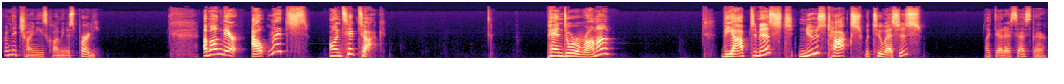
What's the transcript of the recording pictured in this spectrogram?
from the Chinese Communist Party. Among their outlets on TikTok, Pandorama, The Optimist, News Talks with two S's, like that SS there.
